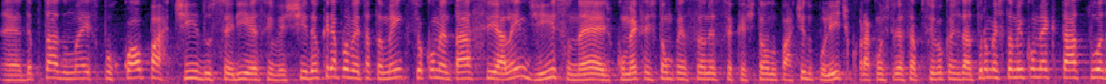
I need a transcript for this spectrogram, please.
É, deputado, mas por qual partido seria essa investida? Eu queria aproveitar também que o senhor comentasse, além disso, né, como é que vocês estão pensando nessa questão do partido político para construir essa possível candidatura, mas também como é que está a tua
